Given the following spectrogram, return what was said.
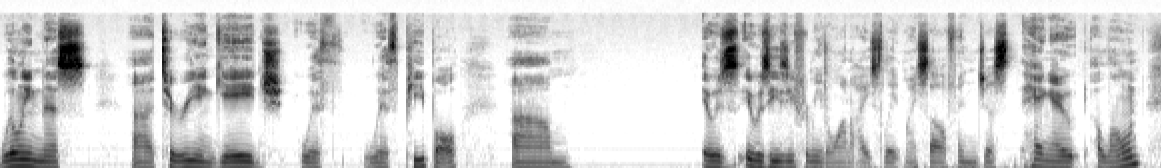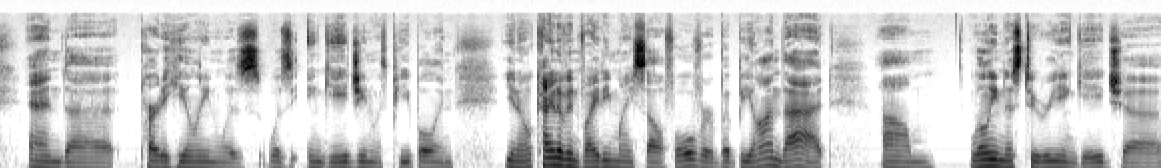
willingness uh, to re-engage with with people um, it was it was easy for me to want to isolate myself and just hang out alone. And uh, part of healing was was engaging with people and you know kind of inviting myself over. But beyond that um, willingness to re-engage uh,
